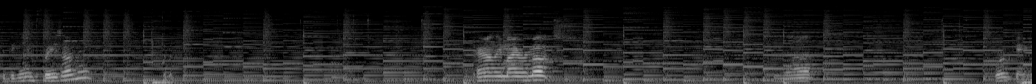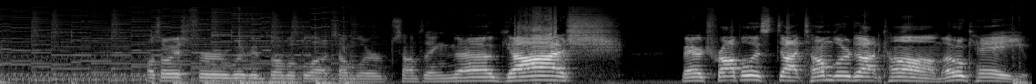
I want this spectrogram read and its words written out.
Did the game freeze on me? Apparently my remote's not working. Also wish for wicked blah blah blah Tumblr something. Oh gosh! Metropolis.tumblr.com. Okay.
